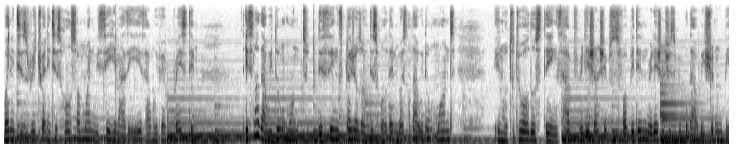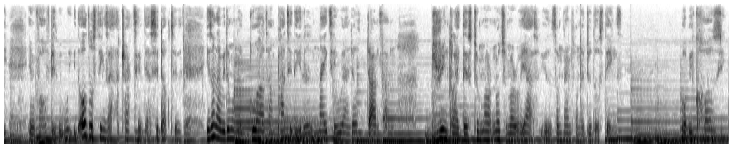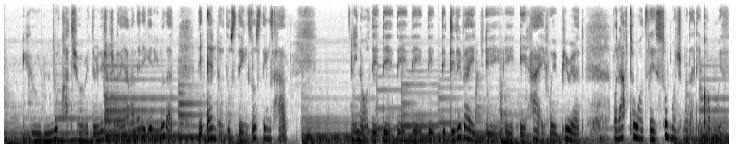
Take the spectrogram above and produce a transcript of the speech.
when it is rich, when it is wholesome, when we see Him as He is and we've embraced Him. It's not that we don't want the things, pleasures of this world anymore. It's not that we don't want, you know, to do all those things, have relationships, forbidden relationships with people that we shouldn't be involved with. We, all those things are attractive, they're seductive. It's not that we don't want to go out and party the night away and just dance and drink like there's tomorrow, no tomorrow. Yes, you sometimes want to do those things, but because you look at your the relationship that you have and then again you know that the end of those things those things have you know they they they they, they, they deliver a, a, a high for a period but afterwards there's so much more that they come with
